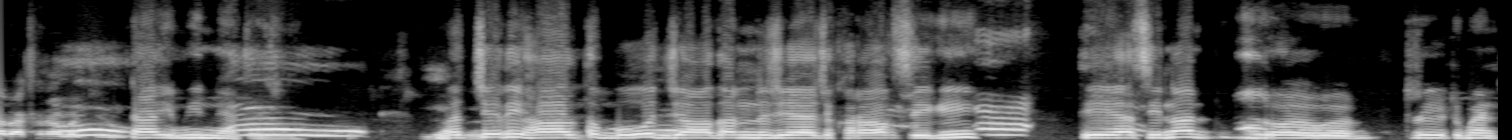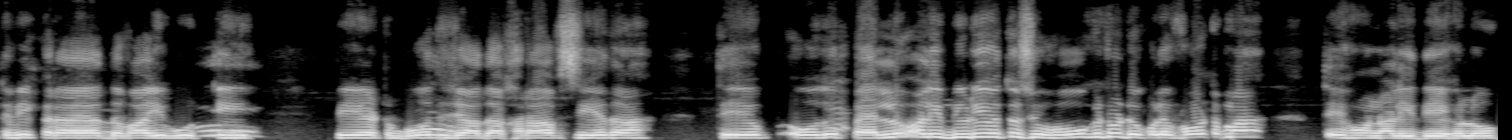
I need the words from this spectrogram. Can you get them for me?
ਰੱਖਣਾ ਬੱਚੇ ਢਾਈ ਮਹੀਨੇ ਤੋਂ ਜੀ। ਬੱਚੇ ਦੀ ਹਾਲਤ ਬਹੁਤ ਜ਼ਿਆਦਾ ਨਜਾਇਜ਼ ਖਰਾਬ ਸੀਗੀ ਤੇ ਅਸੀਂ ਨਾ ਟ੍ਰੀਟਮੈਂਟ ਵੀ ਕਰਾਇਆ ਦਵਾਈ ਬੂਟੀ ਪੇਟ ਬਹੁਤ ਜ਼ਿਆਦਾ ਖਰਾਬ ਸੀ ਇਹਦਾ। ਤੇ ਉਦੋਂ ਪਹਿਲੋਂ ਵਾਲੀ ਵੀਡੀਓ ਤੁਸੀਂ ਹੋਊਗੀ ਤੁਹਾਡੇ ਕੋਲੇ ਫੋਟੋਆਂ ਤੇ ਹੁਣ ਵਾਲੀ ਦੇਖ ਲਓ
